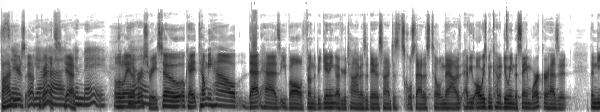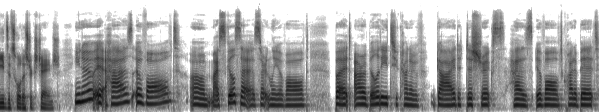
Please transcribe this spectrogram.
Five So, years? Oh, congrats. Yeah. In May. A little anniversary. So, okay, tell me how that has evolved from the beginning of your time as a data scientist at school status till now. Have you always been kind of doing the same work, or has it the needs of school districts changed? You know, it has evolved. Um, my skill set has certainly evolved, but our ability to kind of guide districts has evolved quite a bit.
